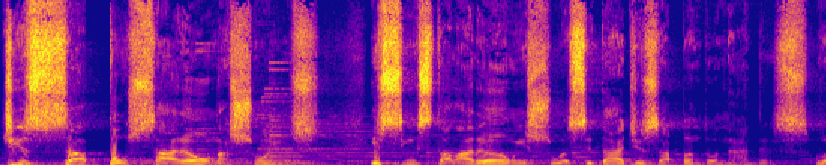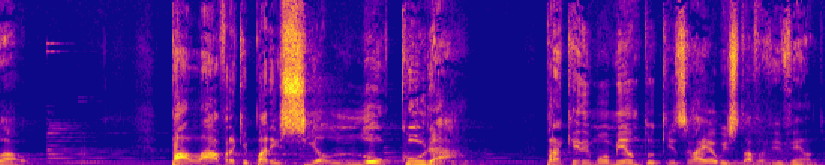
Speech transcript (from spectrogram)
desapossarão nações e se instalarão em suas cidades abandonadas. Uau! Palavra que parecia loucura para aquele momento que Israel estava vivendo.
